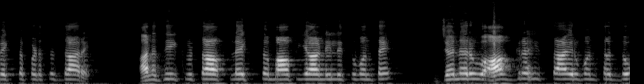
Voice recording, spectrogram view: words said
ವ್ಯಕ್ತಪಡಿಸಿದ್ದಾರೆ. ಅನಧಿಕೃತ ಫ್ಲೆಕ್ಸ್ ಮಾಫಿಯಾ ನಿಲ್ಲಿಸುವಂತೆ ಜನರು ಆಗ್ರಹಿಸ್ತಾ ಇರುವಂತದ್ದು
